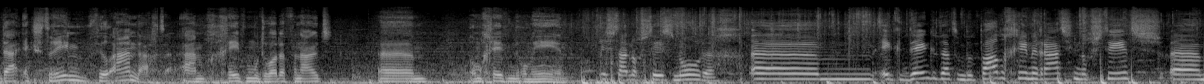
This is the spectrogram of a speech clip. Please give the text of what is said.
daar extreem veel aandacht aan gegeven moet worden... vanuit ehm, de omgeving eromheen. Is dat nog steeds nodig? Ehm, ik denk dat een bepaalde generatie nog steeds ehm,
